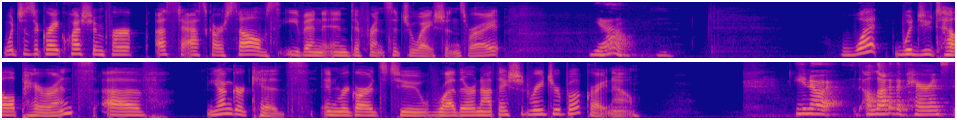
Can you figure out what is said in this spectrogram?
which is a great question for us to ask ourselves even in different situations, right? Yeah. What would you tell parents of younger kids in regards to whether or not they should read your book right now? You know, a lot of the parents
